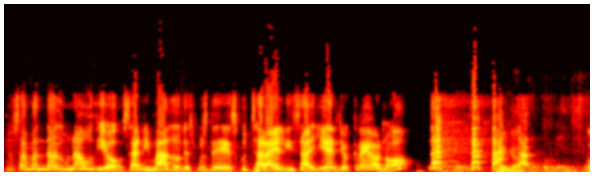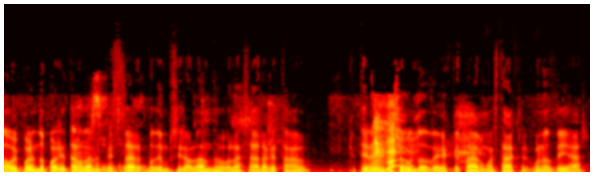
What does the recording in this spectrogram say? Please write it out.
Nos ha mandado un audio, se ha animado después de escuchar a Elisa ayer, yo creo, ¿no? Venga, la voy poniendo porque tarda en empezar. Podemos ir hablando. Hola, Sara, ¿qué tal? Que tienen unos segundos de. ¿Qué tal? ¿Cómo estás? Buenos días.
